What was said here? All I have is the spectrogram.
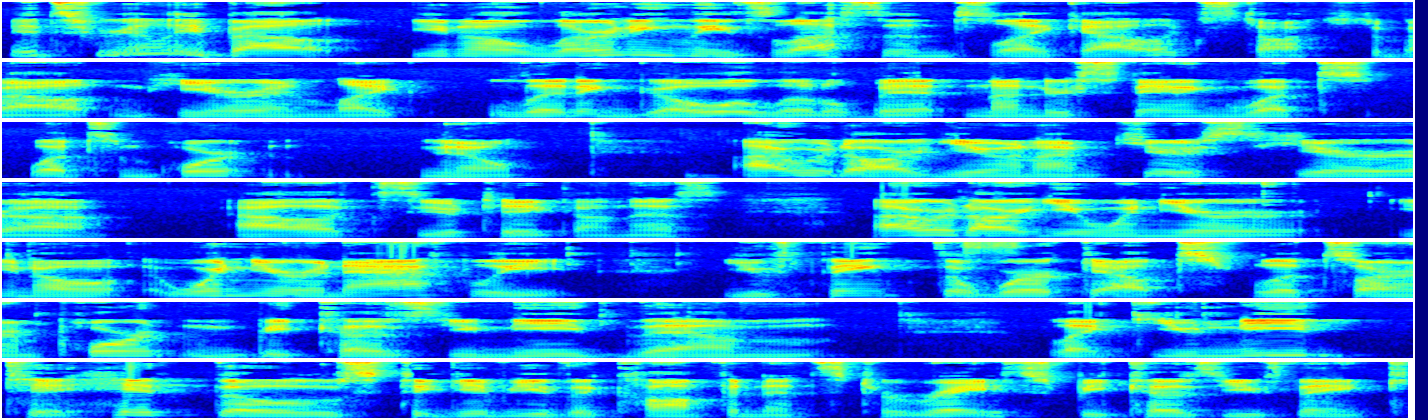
it's really about you know learning these lessons like alex talked about and here and like letting go a little bit and understanding what's what's important you know. I would argue and i'm curious to hear uh, alex your take on this. I would argue when you're you know when you're an athlete you think the workout splits are important because you need them like you need to hit those to give you the confidence to race because you think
